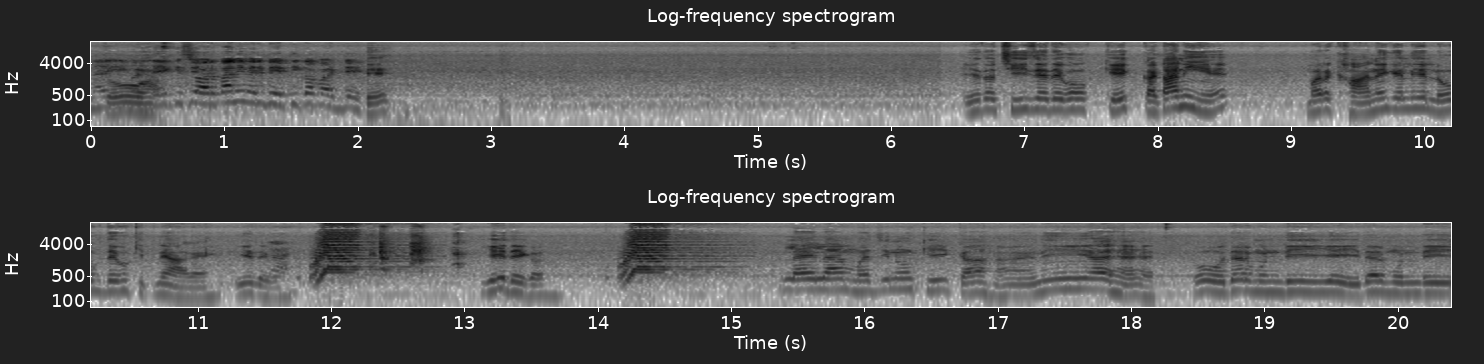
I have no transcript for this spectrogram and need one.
नहीं तो- किसी और का नहीं मेरी बेटी का बर्थडे। ये तो चीज़ है देखो केक कटा नहीं है मगर खाने के लिए लोग देखो कितने आ गए ये देखो। ये देखो। लैला मजनू की कहानी है। वो उधर मुंडी ये इधर मुंडी।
